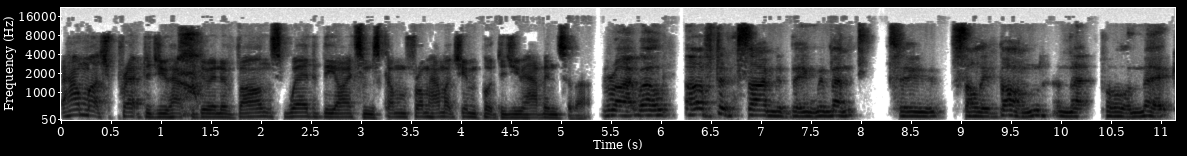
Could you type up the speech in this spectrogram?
How much prep did you have to do in advance? Where did the items come from? How much input did you have into that? right, well, after Simon had been, we went to Solid Bond and met Paul and Mick,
